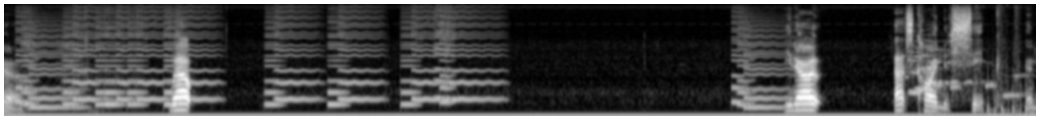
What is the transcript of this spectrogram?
Oh. Well. You know, that's kind of sick. And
